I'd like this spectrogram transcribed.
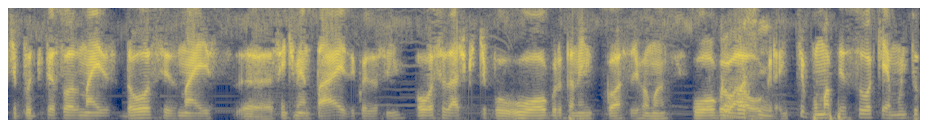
Tipo, de pessoas mais doces, mais ah, sentimentais e coisa assim. Ou vocês acham que, tipo, o ogro também gosta de romance? O ogro Como ou a assim? ogra. Tipo, uma pessoa que é muito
